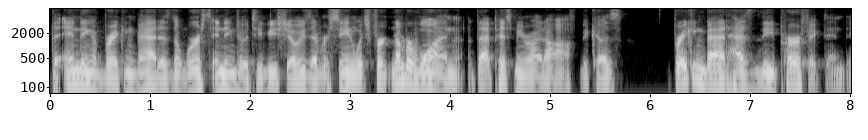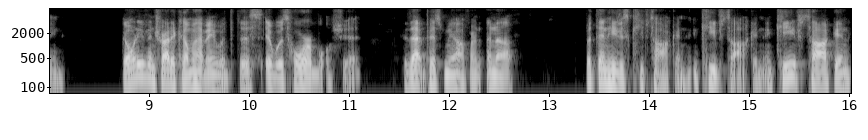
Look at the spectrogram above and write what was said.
the ending of Breaking Bad is the worst ending to a TV show he's ever seen, which for number one, that pissed me right off because Breaking Bad has the perfect ending. Don't even try to come at me with this. It was horrible shit. That pissed me off enough. But then he just keeps talking and keeps talking and keeps talking,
